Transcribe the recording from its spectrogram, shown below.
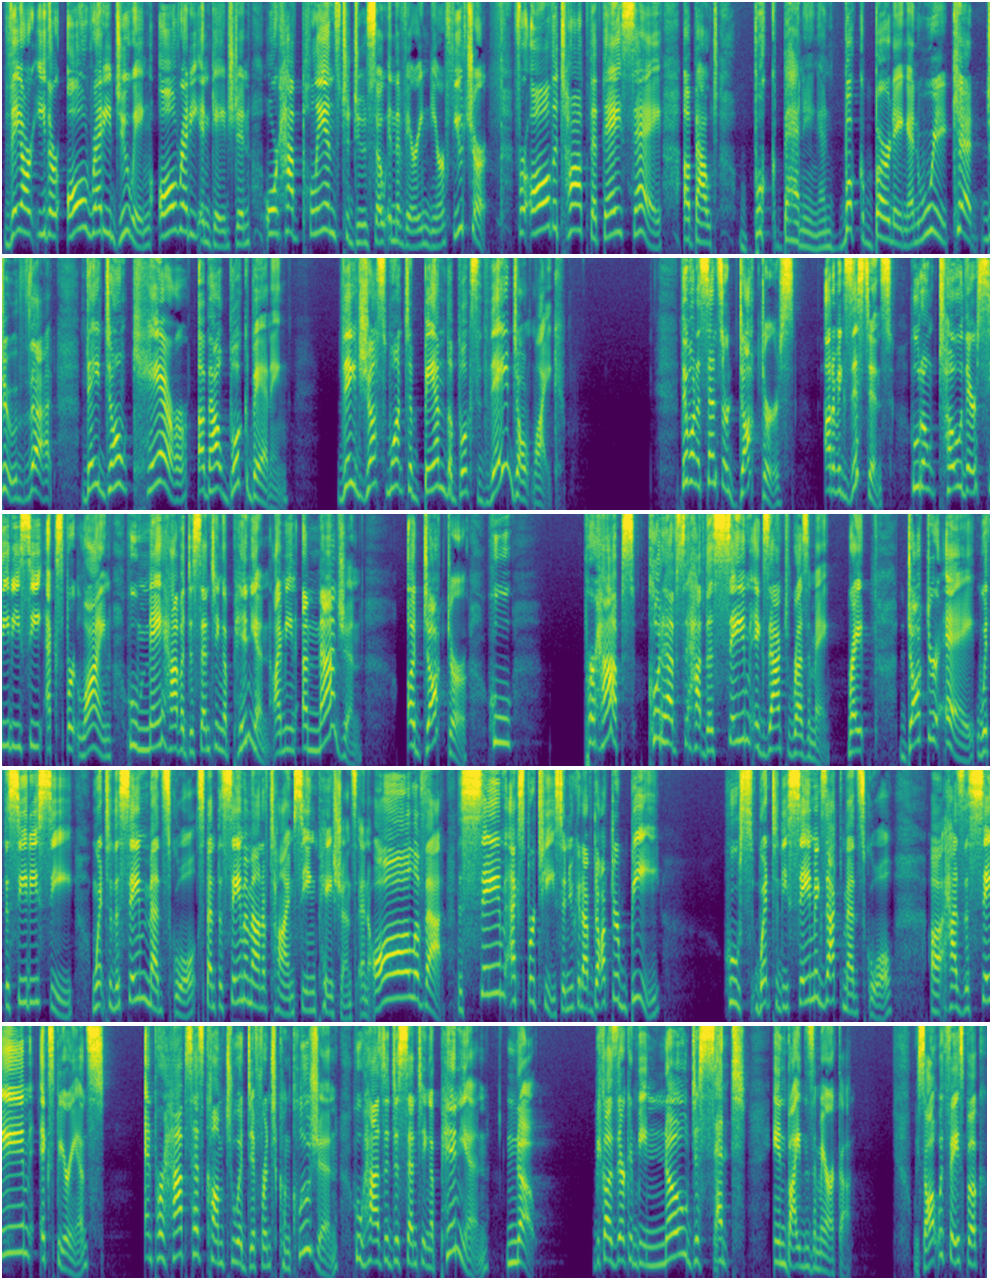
they are either already doing, already engaged in, or have plans to do so in the very near future. For all the talk that they say about book banning and book burning and we can't do that, they don't care about book banning. They just want to ban the books they don't like. They want to censor doctors out of existence who don't toe their CDC expert line, who may have a dissenting opinion. I mean, imagine a doctor who perhaps could have had the same exact resume, right? Dr. A with the CDC went to the same med school, spent the same amount of time seeing patients and all of that, the same expertise. And you could have Dr. B who went to the same exact med school, uh, has the same experience, and perhaps has come to a different conclusion, who has a dissenting opinion, no, because there can be no dissent in Biden's America. We saw it with Facebook,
